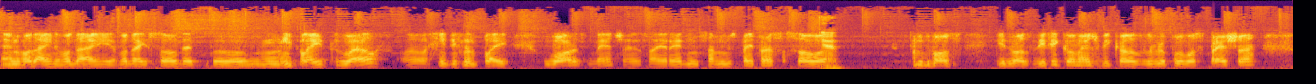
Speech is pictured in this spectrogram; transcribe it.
and what I what I what I saw that um, he played well. Uh, he didn't play worst match as I read in some newspapers. So uh, yeah. it was it was difficult match because Liverpool was pressure uh, uh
